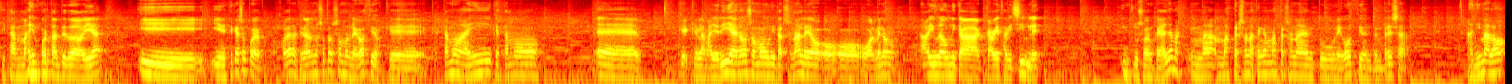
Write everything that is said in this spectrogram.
quizás más importante todavía. Y, en este caso, pues, joder, al final nosotros somos negocios, que, estamos ahí, que estamos... Eh, que, la mayoría no somos unipersonales o, al menos hay una única cabeza visible. Incluso aunque haya más personas, tengan más personas en tu negocio, en tu empresa, anímalo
